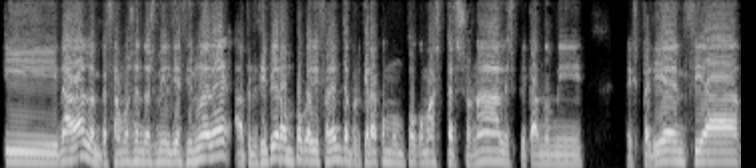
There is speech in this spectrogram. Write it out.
Y nada, lo empezamos en 2019. Al principio era un poco diferente porque era como un poco más personal, explicando mi experiencia.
